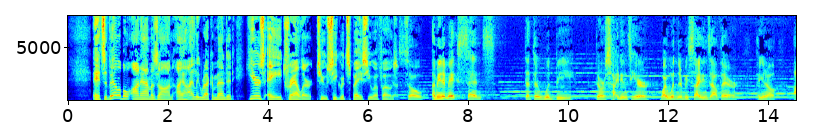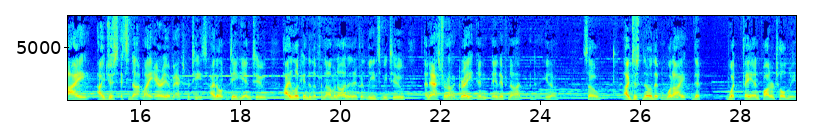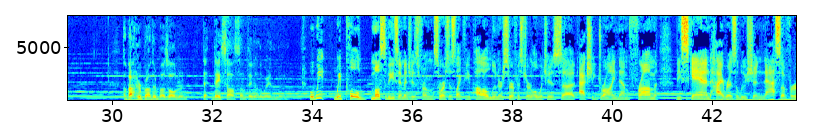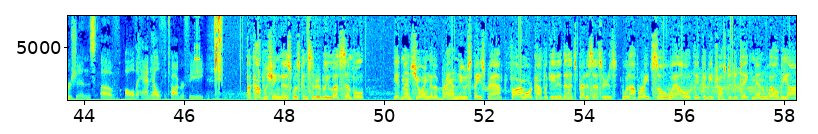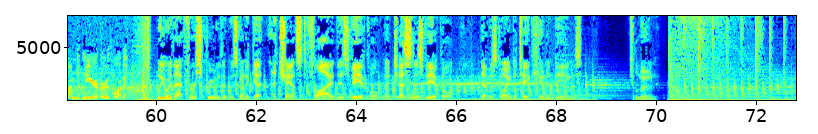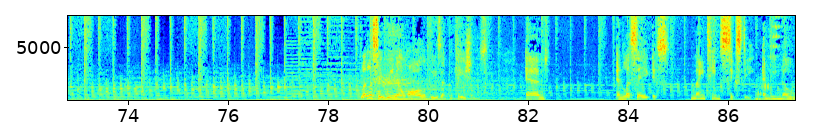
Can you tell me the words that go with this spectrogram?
It's available on Amazon. I highly recommend it. Here's a trailer to Secret Space UFOs. So, I mean, it makes sense that there would be, there are sightings here. Why wouldn't there be sightings out there? You know, I, I just, it's not my area of expertise. I don't dig into, I look into the phenomenon, and if it leads me to an astronaut, great, and, and if not, you know. So, I just know that what I, that what Faye Ann Potter told me about her brother Buzz Aldrin, that they saw something on the way to the moon. Well, we, we pulled most of these images from sources like the Apollo Lunar Surface Journal, which is uh, actually drawing them from the scanned high resolution NASA versions of all the handheld photography. Accomplishing this was considerably less simple. It meant showing that a brand new spacecraft, far more complicated than its predecessors, would operate so well it could be trusted to take men well beyond near Earth orbit. We were that first crew that was going to get a chance to fly this vehicle and test this vehicle that was going to take human beings to the moon. Let- Let's say we know all of these implications, and and let's say it's 1960 and we know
